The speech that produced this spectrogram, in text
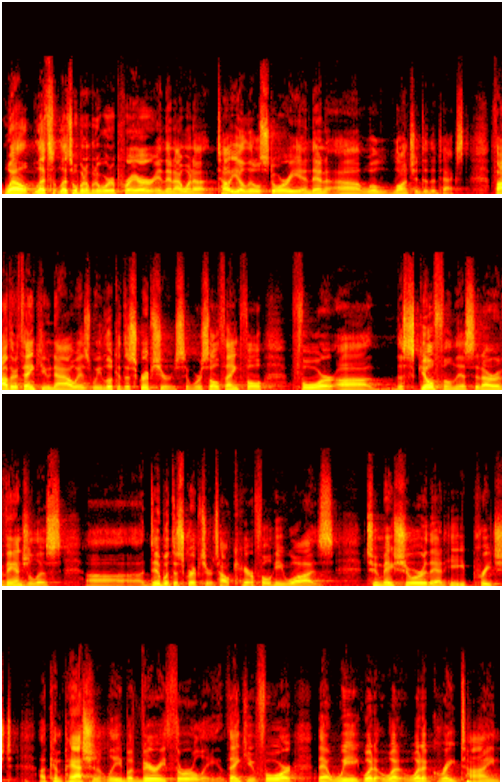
Well, let's, let's open up in a word of prayer, and then I want to tell you a little story, and then uh, we'll launch into the text. Father, thank you now as we look at the scriptures. We're so thankful for uh, the skillfulness that our evangelist uh, did with the scriptures, how careful he was to make sure that he preached uh, compassionately but very thoroughly. thank you for that week. What what, what a great time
